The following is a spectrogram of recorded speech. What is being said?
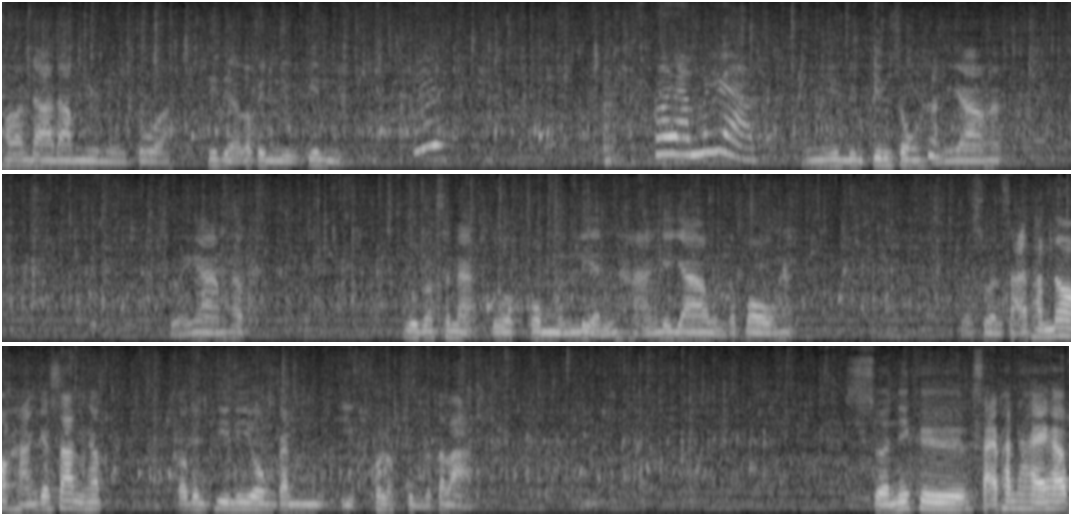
ฮอลันดาดำอยู่หนึ่งตัว ที่เหลือก็เป็นลิวกินพอแล้วไม่ใช่เหรออันนี้ลิวกินทรงหางยาวฮะ สวยงามครับ รูปลักษณะตัวกลมเหมือนเหรียญหางยาวๆเหมือนกระโปรงฮะแต่ส่วนสายพันธุ์นอกหางจะสั้นครับ ก็เป็นที่นิยมกันอีกคนละกลุ่มในตลาด ส่วนนี้คือสายพันธุ์ไทยครับ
